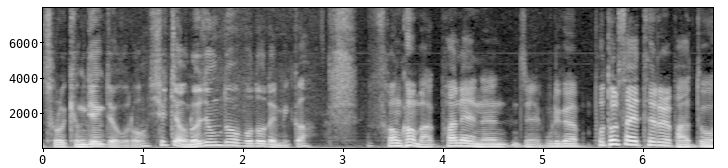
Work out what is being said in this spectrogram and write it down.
서로 경쟁적으로 실제 어느 정도 보도됩니까? 선거 막판에는 이제 우리가 포털 사이트를 봐도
